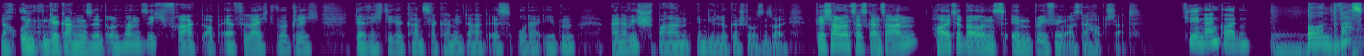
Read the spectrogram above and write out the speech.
nach unten gegangen sind und man sich fragt, ob er vielleicht wirklich der richtige Kanzlerkandidat ist oder eben einer wie Spahn in die Lücke stoßen soll. Wir schauen uns das Ganze an, heute bei uns im Briefing aus der Hauptstadt. Vielen Dank, Gordon. Und was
